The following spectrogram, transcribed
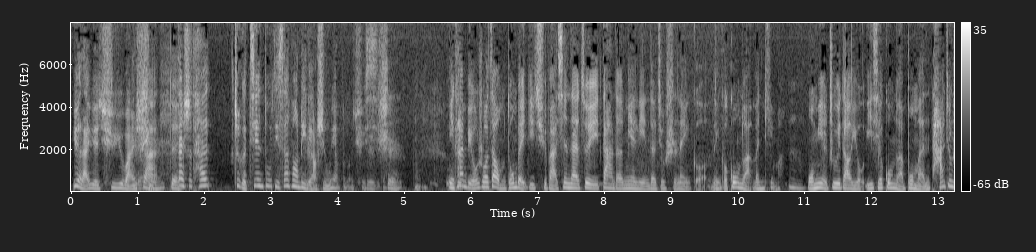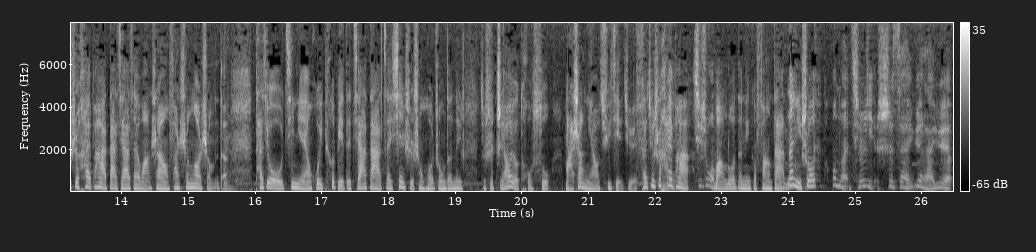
越来越趋于完善，但是它这个监督第三方力量是永远不能缺席的。是，嗯。你看，比如说在我们东北地区吧，现在最大的面临的就是那个那个供暖问题嘛。嗯，我们也注意到有一些供暖部门，他就是害怕大家在网上发声啊什么的，他就今年会特别的加大在现实生活中的那，就是只要有投诉，马上你要去解决。他就是害怕其实网络的那个放大。那你说供暖其实也是在越来越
